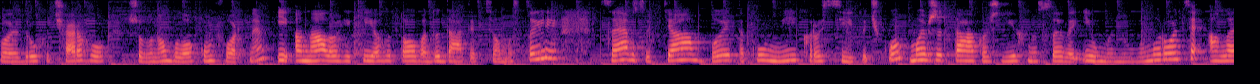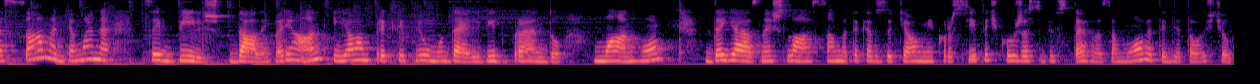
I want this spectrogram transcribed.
в другу чергу, щоб воно було комфортне. І аналог, який я готова додати в цьому стилі, це взуття в таку мікросіточку. Ми вже також їх носили і в минулому році, але саме для мене це більш вдалий варіант, і я вам прикріплю модель від бренду манго, де я знайшла саме таке взуття в мікросіточку, вже собі встигла замовити для того, щоб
